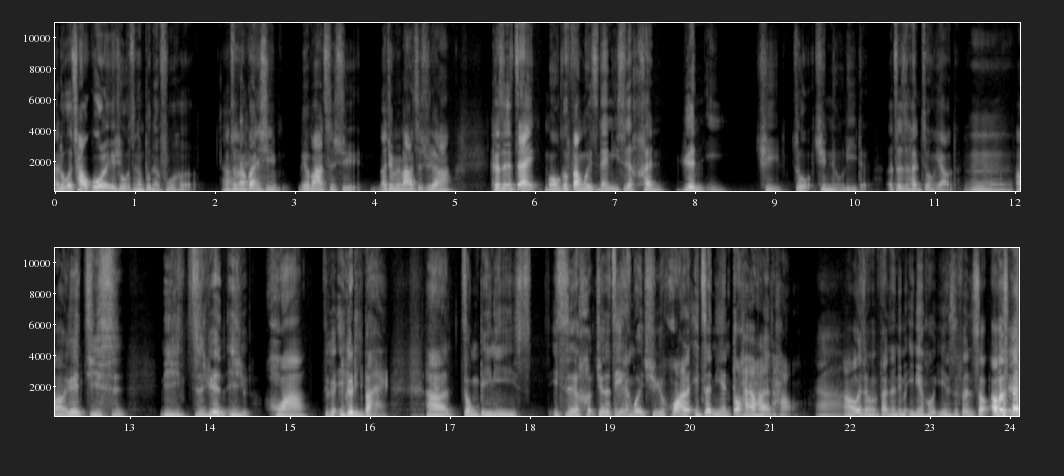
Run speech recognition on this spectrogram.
那如果超过了，也许我真的不能复合，那这段关系没有办法持续，那就没办法持续啊。可是，在某个范围之内，你是很愿意去做、去努力的。这是很重要的，嗯啊，因为即使你只愿意花这个一个礼拜啊，总比你一直很觉得自己很委屈，花了一整年都还要来的好啊！啊，为什么？反正你们一年后也是分手啊，不是？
